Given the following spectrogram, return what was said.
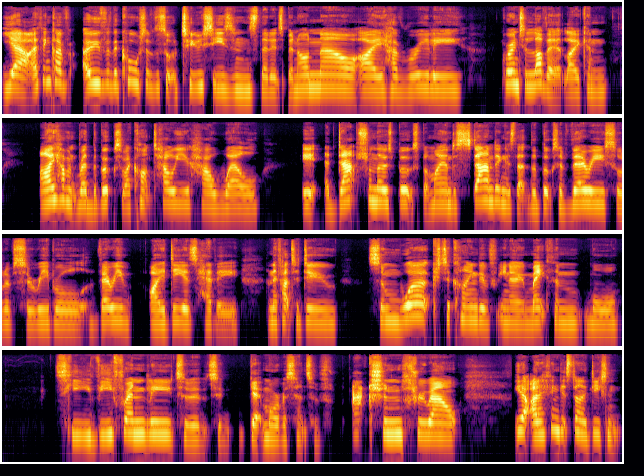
yeah, I think I've over the course of the sort of two seasons that it's been on now, I have really grown to love it. Like and I haven't read the book, so I can't tell you how well it adapts from those books, but my understanding is that the books are very sort of cerebral, very ideas heavy, and they've had to do some work to kind of, you know, make them more TV friendly to to get more of a sense of action throughout. Yeah, And I think it's done a decent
